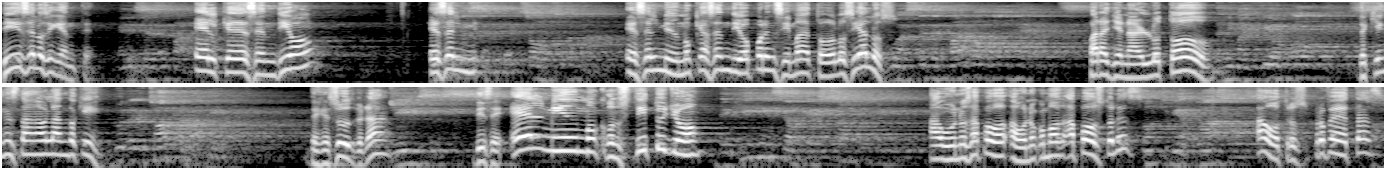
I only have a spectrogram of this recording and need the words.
Dice lo siguiente, el que descendió es el, es el mismo que ascendió por encima de todos los cielos para llenarlo todo. ¿De quién están hablando aquí? De Jesús, ¿verdad? Dice, él mismo constituyó a unos a uno como apóstoles, a otros profetas,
